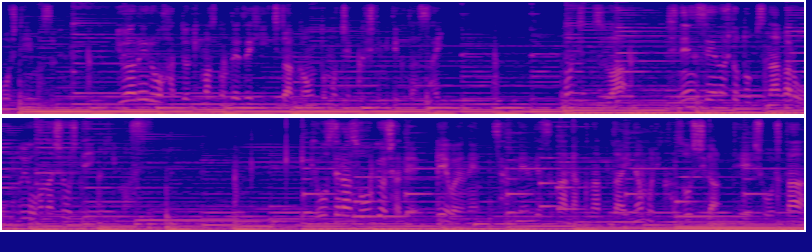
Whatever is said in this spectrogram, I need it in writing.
稿しています。URL を貼っておきますのでぜひ一度アカウントもチェックしてみてください。本日は自年性の人とつながろうというお話をしていきます。京セラ創業者で令和4年昨年ですが亡くなった稲森和夫氏が提唱した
